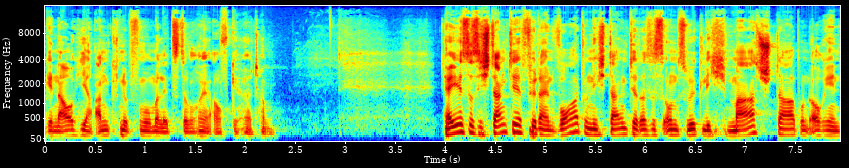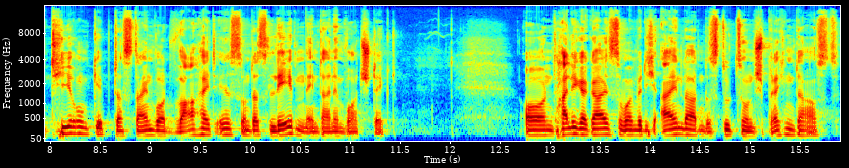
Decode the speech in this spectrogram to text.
genau hier anknüpfen, wo wir letzte Woche aufgehört haben. Herr Jesus, ich danke dir für dein Wort und ich danke dir, dass es uns wirklich Maßstab und Orientierung gibt, dass dein Wort Wahrheit ist und das Leben in deinem Wort steckt. Und Heiliger Geist, so wollen wir dich einladen, dass du zu uns sprechen darfst.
